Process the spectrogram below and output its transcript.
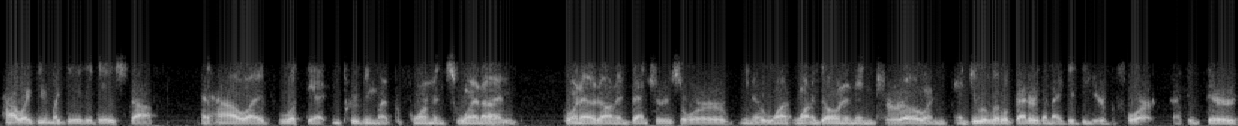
how I do my day to day stuff and how I've looked at improving my performance when I'm going out on adventures or, you know, want want to go in an enduro and, and do a little better than I did the year before. I think there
